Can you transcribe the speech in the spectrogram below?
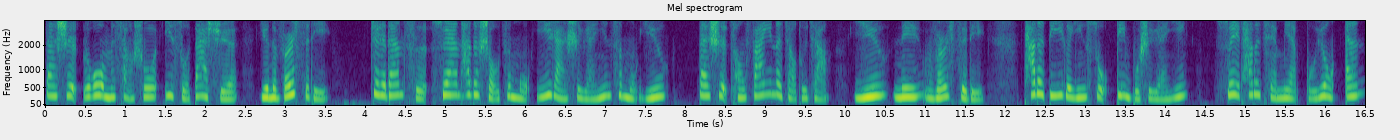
但是如果我们想说一所大学 university 这个单词，虽然它的首字母依然是元音字母 u，但是从发音的角度讲，university 它的第一个音素并不是元音，所以它的前面不用 an，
